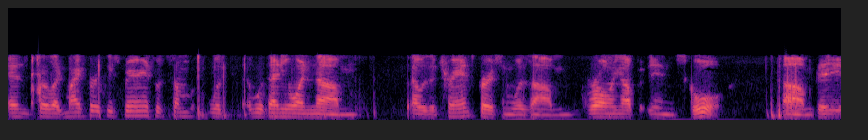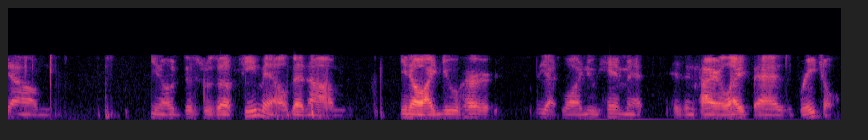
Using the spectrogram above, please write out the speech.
And so like my first experience with some with with anyone um that was a trans person was um growing up in school. Um they um you know, this was a female that um you know, I knew her yeah, well I knew him at his entire life as Rachel.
